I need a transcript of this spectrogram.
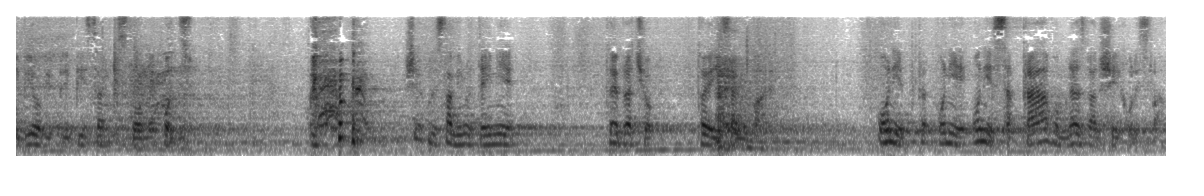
i bio bi pripisan svome ocu. Šehol Islam Ibn im to je braćo, to je Isan Umare. On je, on, je, on je sa pravom nazvan šehol Islam.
